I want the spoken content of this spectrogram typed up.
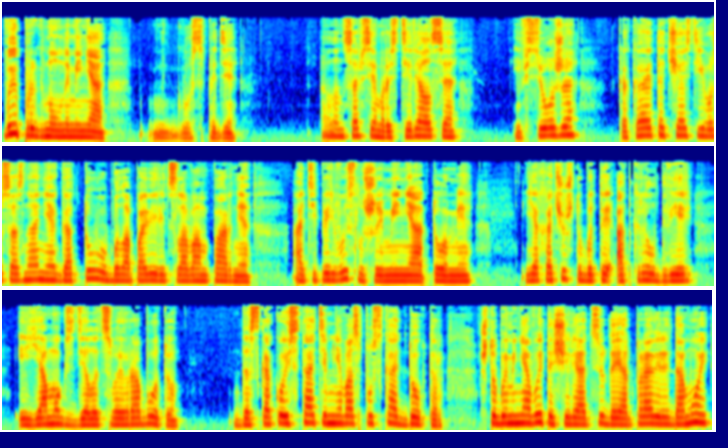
выпрыгнул на меня. Господи!» Алан совсем растерялся, и все же какая-то часть его сознания готова была поверить словам парня. «А теперь выслушай меня, Томми. Я хочу, чтобы ты открыл дверь, и я мог сделать свою работу». «Да с какой стати мне вас пускать, доктор? Чтобы меня вытащили отсюда и отправили домой,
